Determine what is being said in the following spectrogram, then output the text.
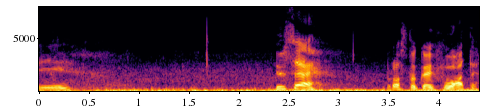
І... І все. Просто кайфувати.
